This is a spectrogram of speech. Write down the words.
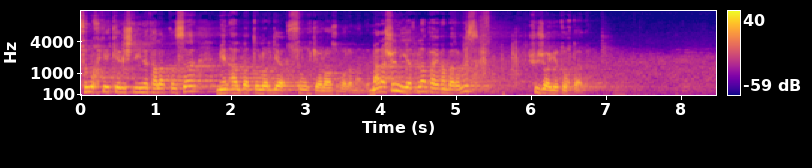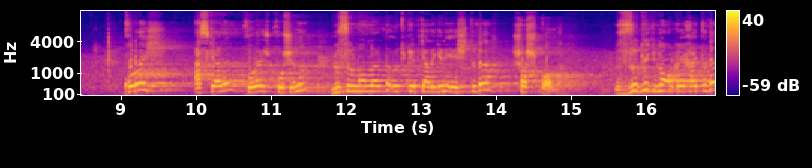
sulhga kelishlikni talab qilsa men albatta ularga sulhga rozi bo'laman mana shu niyat bilan payg'ambarimiz shu joyga to'xtadi Quraysh askari, Quraysh qo'shini musulmonlarda o'tib ketganligini eshitdi-da, shoshib qoldi. Zudlik bilan orqaga qaytdi-da,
